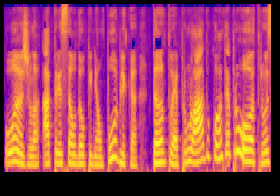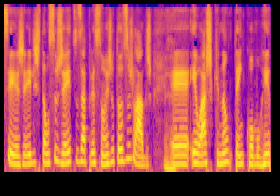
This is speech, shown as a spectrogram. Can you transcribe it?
o Ângela, a pressão da opinião pública tanto é para um lado quanto é para o outro, ou seja, eles estão sujeitos a pressões de todos os lados. Uhum. É, eu acho que não tem como re,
